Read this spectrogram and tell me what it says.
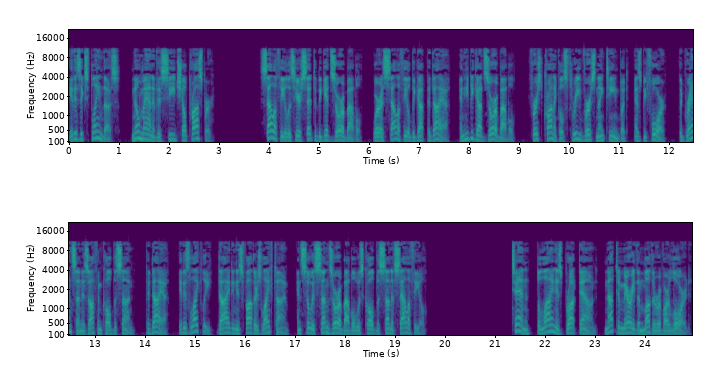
it is explained thus No man of his seed shall prosper. Salathiel is here said to beget Zorobabel, whereas Salathiel begot Pedaiah, and he begot Zorobabel, 1 Chronicles 3 verse 19. But, as before, the grandson is often called the son, Pedaiah, it is likely, died in his father's lifetime, and so his son Zorobabel was called the son of Salathiel. 10. The line is brought down, not to Mary the mother of our Lord,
